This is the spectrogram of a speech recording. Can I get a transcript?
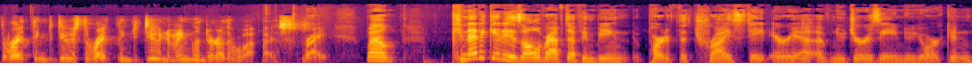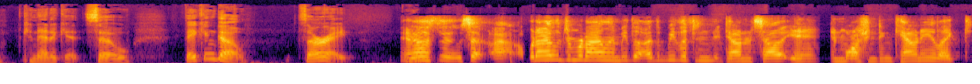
the right thing to do is the right thing to do, New England or otherwise. Right. Well, Connecticut is all wrapped up in being part of the tri state area of New Jersey, New York, and Connecticut. So they can go. It's all right. Yeah, so, so uh, when I lived in Rhode Island, we li- we lived in down in South in, in Washington County. Like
